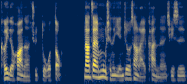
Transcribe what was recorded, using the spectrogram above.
可以的话呢，去多动。那在目前的研究上来看呢，其实。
